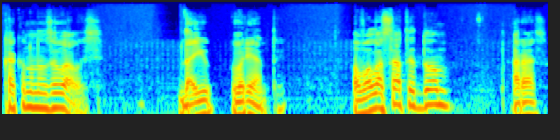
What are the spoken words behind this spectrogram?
Как оно называлось? Даю варианты. «Волосатый дом» — раз.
